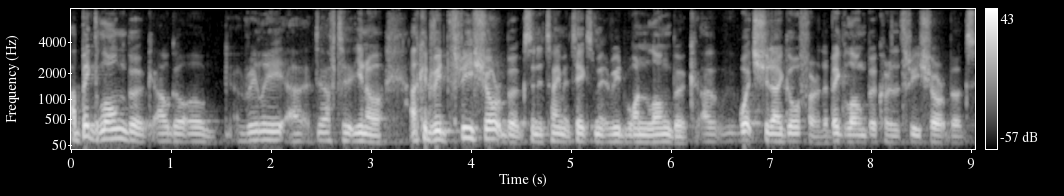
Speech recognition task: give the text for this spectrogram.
a big long book. I'll go, oh, really? Uh, do I have to, you know, I could read three short books in the time it takes me to read one long book. Uh, which should I go for, the big long book or the three short books?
